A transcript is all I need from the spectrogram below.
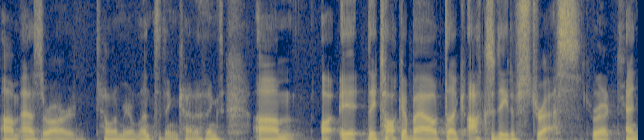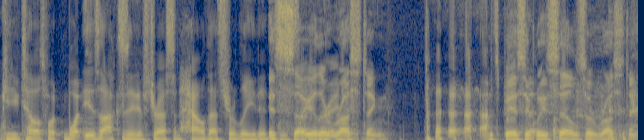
um, as there are telomere lengthening kind of things. Um, uh, it, they talk about like oxidative stress. Correct. And can you tell us what, what is oxidative stress and how that's related? It's to cellular rusting. it's basically cells are rusting.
